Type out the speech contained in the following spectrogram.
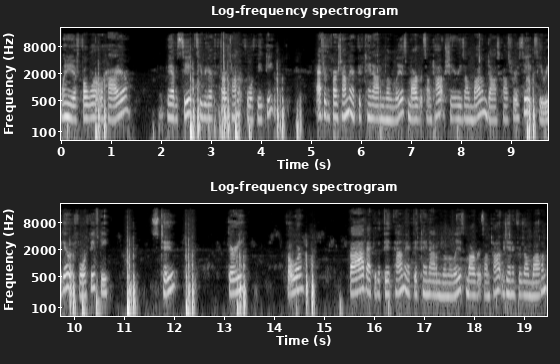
We need a 4 or higher. We have a 6. Here we go for the first time at 450. After the first time, there are 15 items on the list. Margaret's on top, Sherry's on bottom, Dice calls for a 6. Here we go at 450. It's 2, 3, 4, 5. After the fifth time, there are 15 items on the list. Margaret's on top, Jennifer's on bottom.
